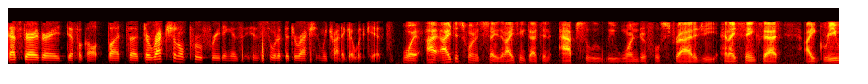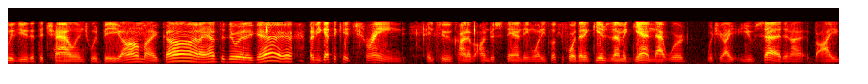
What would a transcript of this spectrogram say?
That's very, very difficult. But uh, directional proofreading is, is sort of the direction we try to go with kids. Boy, I, I just want to say that I think that's an absolutely wonderful strategy. And I think that I agree with you that the challenge would be, oh my God, I have to do it again. But if you get the kid trained into kind of understanding what he's looking for, then it gives them again that word which I, you've said, and I, I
